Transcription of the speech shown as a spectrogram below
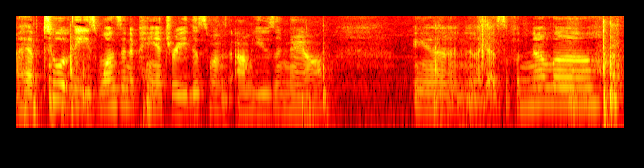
I have two of these. One's in the pantry. This one I'm using now. And then I got some vanilla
